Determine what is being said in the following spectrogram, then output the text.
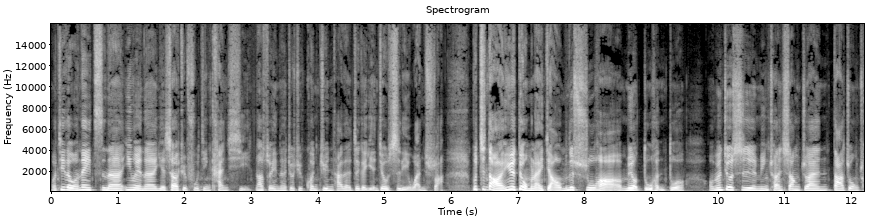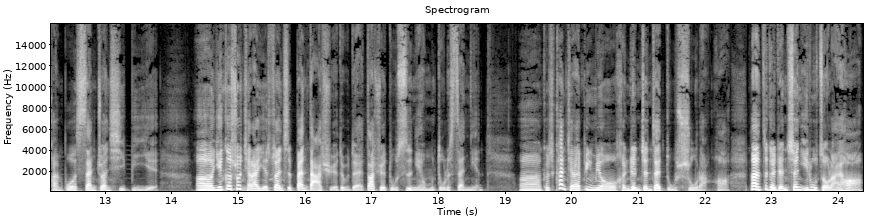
我记得我那一次呢，因为呢也是要去附近看戏，然后所以呢就去昆军他的这个研究室里玩耍。不知道啊，因为对我们来讲，我们的书哈没有读很多，我们就是铭传商专、大众传播三专系毕业。呃，严格说起来也算是半大学，对不对？大学读四年，我们读了三年。呃，可是看起来并没有很认真在读书了哈。那这个人生一路走来哈。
